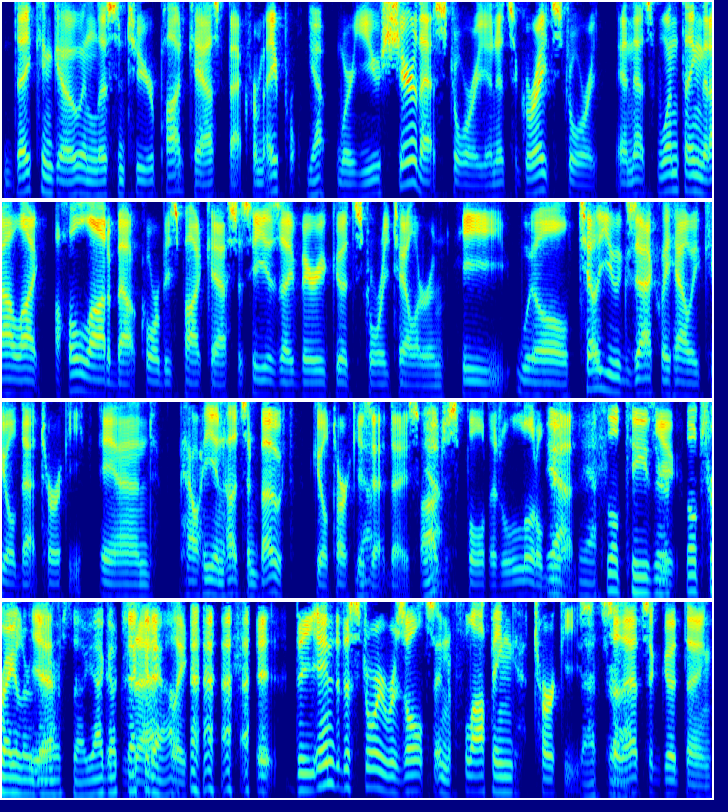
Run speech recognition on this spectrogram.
they can go and listen to your podcast back from April. Yep. Where you share that story and it's a great story. And that's one thing that I like a whole lot about Corby's podcast is he is a very good storyteller and he will tell you exactly how he killed that turkey and how he and Hudson both killed turkeys yeah. that day. So yeah. I just spoiled it a little yeah, bit. Yeah, it's a little teaser, you, little trailer yeah, there. So yeah, go exactly. check it out. it, the end of the story results in flopping turkeys. That's so right. that's a good thing.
